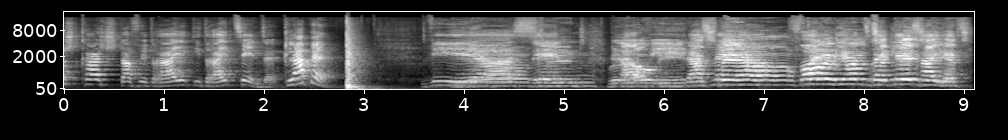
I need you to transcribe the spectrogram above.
Prostkast, Staffel 3, die 13. Klappe! Wir sind blau wie das Meer, voll wie unsere Gläser jetzt,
